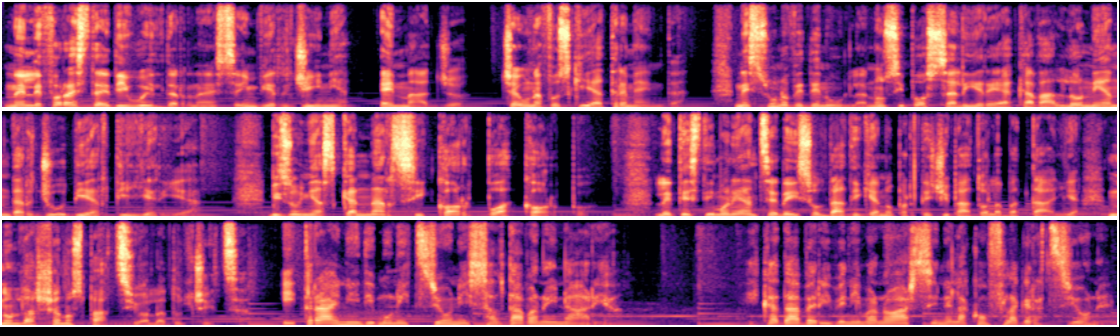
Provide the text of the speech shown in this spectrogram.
Nelle foreste di Wilderness, in Virginia, è maggio. C'è una foschia tremenda. Nessuno vede nulla, non si può salire a cavallo né andar giù di artiglieria. Bisogna scannarsi corpo a corpo. Le testimonianze dei soldati che hanno partecipato alla battaglia non lasciano spazio alla dolcezza. I traini di munizioni saltavano in aria. I cadaveri venivano arsi nella conflagrazione.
